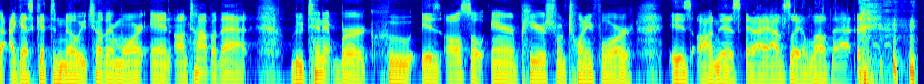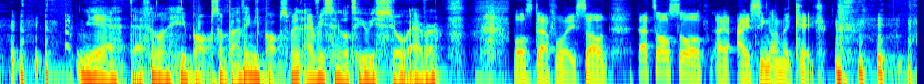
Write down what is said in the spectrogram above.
I guess, get to know each other more. And on top of that, Lieutenant Burke, who is also Aaron Pierce from Twenty Four, is on this, and I absolutely love that. Yeah, definitely. He pops up. I think he pops up in every single TV show ever. Most definitely. So that's also uh, icing on the cake.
